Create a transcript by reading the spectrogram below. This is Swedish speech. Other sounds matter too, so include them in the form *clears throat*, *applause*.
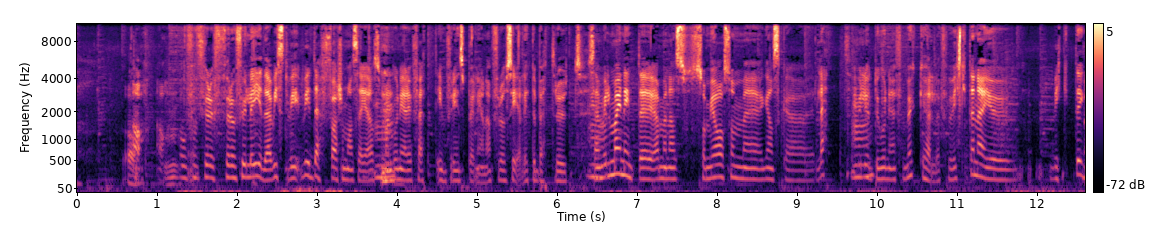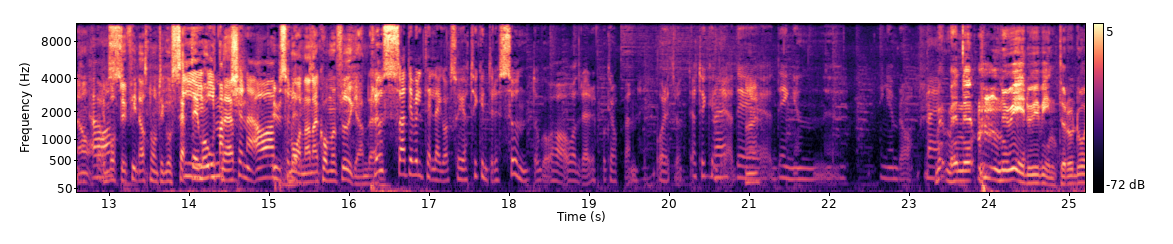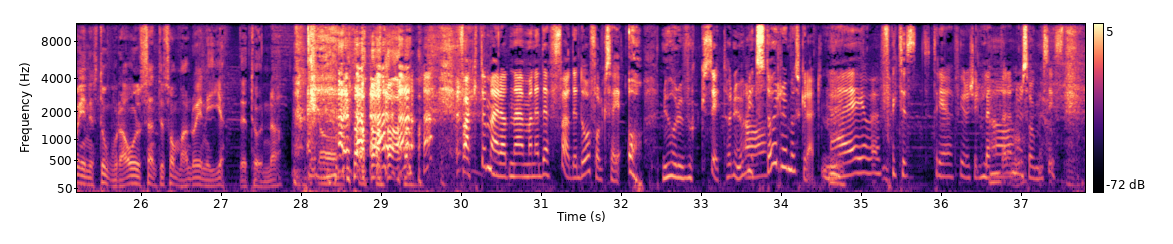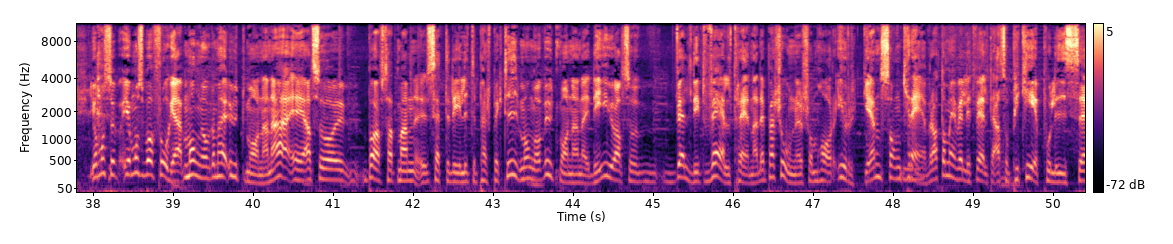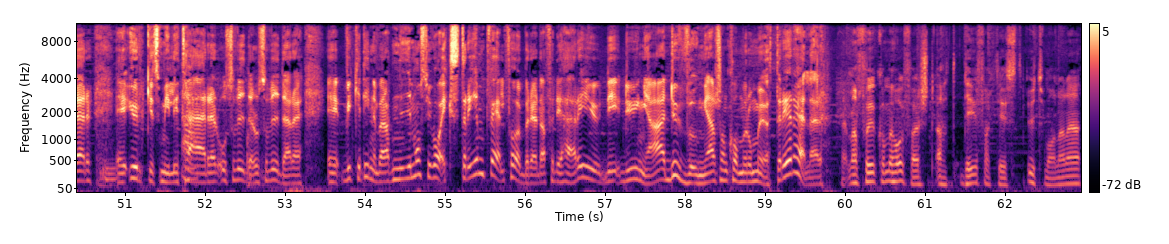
Ja, ja. Och för, för, för att fylla i det, visst vi, vi deffar som man säger, alltså man går ner i fett inför inspelningarna för att se lite bättre ut. Sen vill man ju inte, jag menar som jag som är ganska lätt, vill ju inte gå ner för mycket heller för vikten är ju viktig. Ja, Ja. Det måste ju finnas någonting att sätta I- i emot matcherna, när ja, utmanarna kommer flygande. Plus att jag vill tillägga också, jag tycker inte det är sunt att gå och ha ådror på kroppen året runt. Jag tycker Nej. inte det. Det är, det är ingen, eh, ingen bra. Nej. Men, men eh, *clears throat* nu är du i vinter och då är ni stora och sen till sommaren då är ni jättetunna. *laughs* *laughs* Faktum är att när man är deffad, det är då folk säger åh, nu har du vuxit, har du blivit Ja. större muskulärt? Nej, jag är faktiskt 3-4 kilo lättare Ja. när du såg mig sist. Jag måste, jag måste bara fråga, många av de här utmanarna, eh, alltså bara så att man sätter det i lite perspektiv, många av utmanarna det är ju alltså väldigt vältränade personer som har yrken som kräver att de är väldigt vältränade, alltså piketpoliser, eh, yrkesmilitärer och så vidare och så vidare. Eh, vilket innebär att ni måste ju vara extremt väl förberedda för det här är ju, det, det är ju inga duvungar som kommer och möter er heller. Man får ju komma ihåg först att det är ju faktiskt utmanarna,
